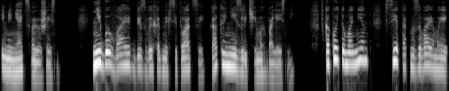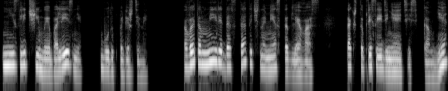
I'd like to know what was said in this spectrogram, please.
и менять свою жизнь. Не бывает безвыходных ситуаций, как и неизлечимых болезней. В какой-то момент все так называемые неизлечимые болезни будут побеждены. В этом мире достаточно места для вас, так что присоединяйтесь ко мне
